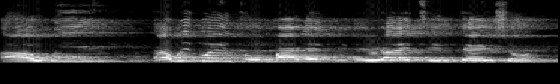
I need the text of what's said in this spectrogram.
Are we are we going to marriage with the right intention?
